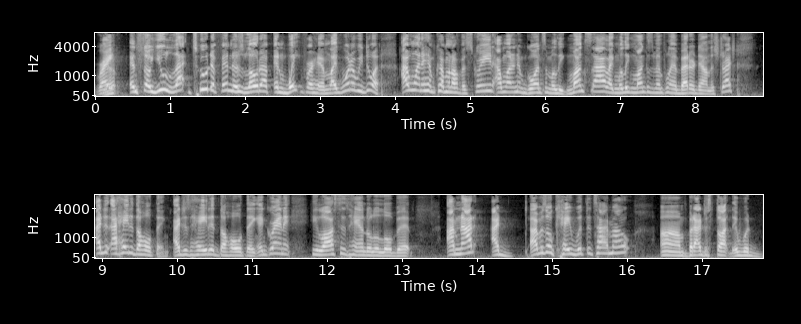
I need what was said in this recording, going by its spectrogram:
right? Yep. And so you let two defenders load up and wait for him. Like, what are we doing? I wanted him coming off a screen. I wanted him going to Malik Monk's side. Like Malik Monk has been playing better down the stretch. I just I hated the whole thing. I just hated the whole thing. And granted, he lost his handle a little bit. I'm not. I I was okay with the timeout, um, but I just thought it would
